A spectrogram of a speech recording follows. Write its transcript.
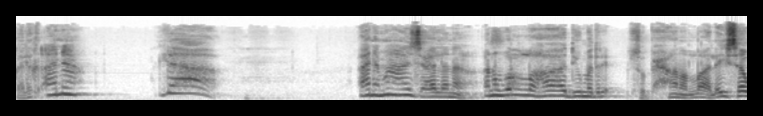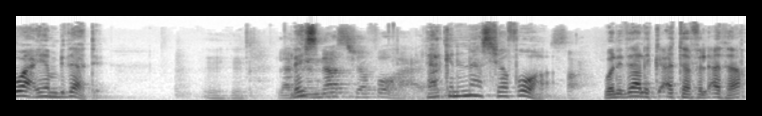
قال لك أنا؟ لا. أنا ما أزعل أنا. أنا والله هادي ومدري سبحان الله ليس واعيا بذاته. لكن ليس- الناس شافوها عادي. لكن الناس شافوها. صح. ولذلك أتى في الأثر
